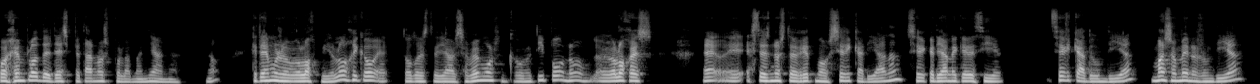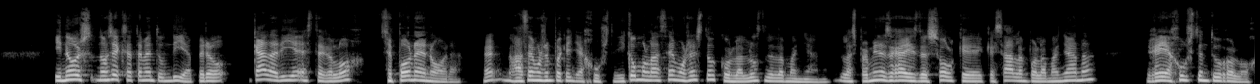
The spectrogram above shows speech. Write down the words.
por ejemplo, de despertarnos por la mañana, ¿no? Que tenemos el reloj biológico, eh, todo esto ya lo sabemos, el cronotipo, ¿no? El reloj es, eh, este es nuestro ritmo circadiano, circadiano quiere decir cerca de un día, más o menos un día, y no es, no es exactamente un día, pero cada día este reloj se pone en hora. ¿eh? Nos hacemos un pequeño ajuste. ¿Y cómo lo hacemos esto? Con la luz de la mañana. Las primeras rayas de sol que, que salen por la mañana reajusten tu reloj.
